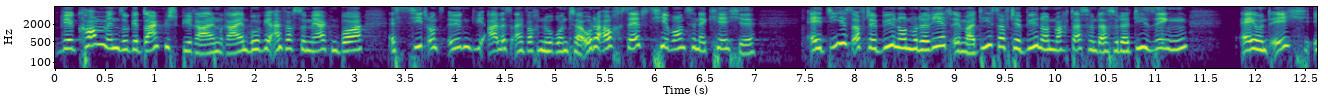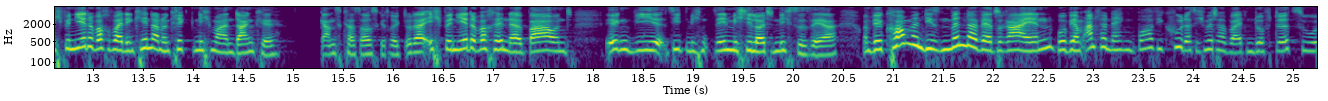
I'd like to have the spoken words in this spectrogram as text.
wir kommen in so Gedankenspiralen rein, wo wir einfach so merken, boah, es zieht uns irgendwie alles einfach nur runter. Oder auch selbst hier bei uns in der Kirche. Ey, die ist auf der Bühne und moderiert immer, die ist auf der Bühne und macht das und das oder die singen. Ey, und ich, ich bin jede Woche bei den Kindern und krieg nicht mal ein Danke. Ganz krass ausgedrückt. Oder ich bin jede Woche in der Bar und irgendwie mich, sehen mich die Leute nicht so sehr. Und wir kommen in diesen Minderwert rein, wo wir am Anfang denken, boah, wie cool, dass ich mitarbeiten durfte, zu,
